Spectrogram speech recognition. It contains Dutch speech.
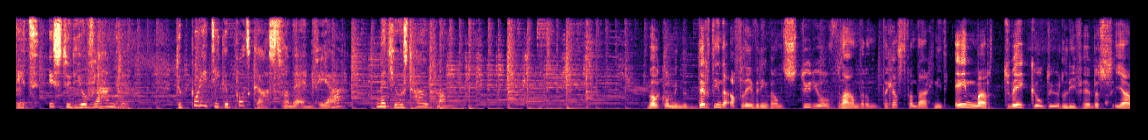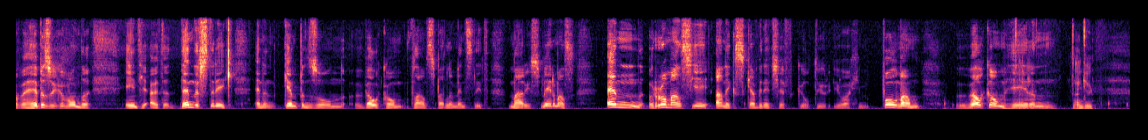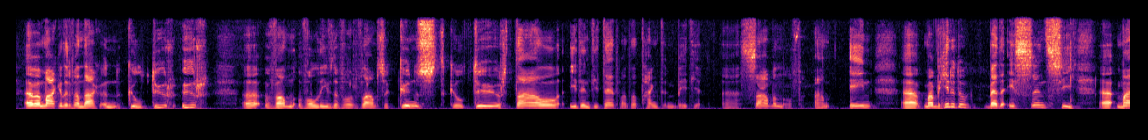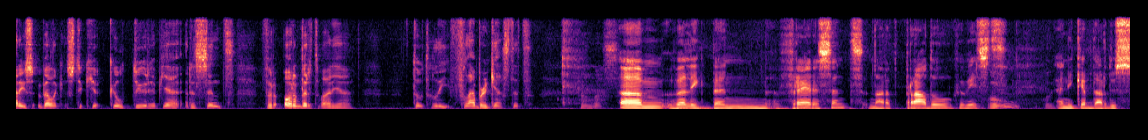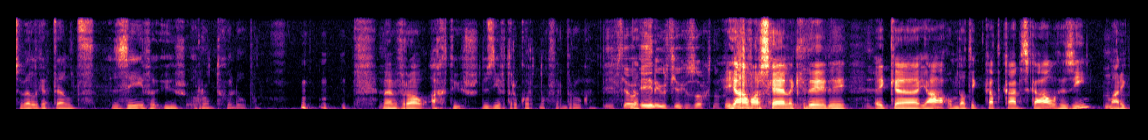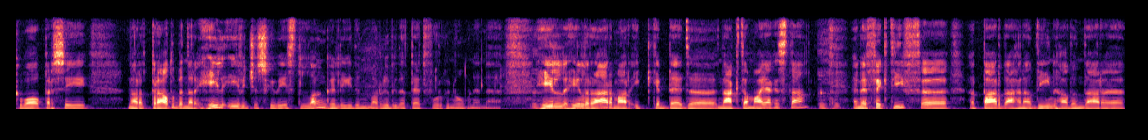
Dit is Studio Vlaanderen, de politieke podcast van de N-VA met Joost Houtman. Welkom in de dertiende aflevering van Studio Vlaanderen. De gast vandaag niet één, maar twee cultuurliefhebbers. Ja, we hebben ze gevonden. Eentje uit de Denderstreek en een Kempenzoon. Welkom, Vlaams parlementslid Marius Meermans. En romancier, annex kabinetchef cultuur Joachim Polman. Welkom, heren. Dank u. En we maken er vandaag een cultuuruur uh, van vol liefde voor Vlaamse kunst, cultuur, taal, identiteit, want dat hangt een beetje uh, samen of aan één. Uh, maar beginnen ook bij de essentie. Marius, welk stukje cultuur heb jij recent verorberd waar je totally flabbergasted was? Um, wel, ik ben vrij recent naar het Prado geweest. Oh, en ik heb daar dus wel geteld zeven uur rondgelopen. Mijn vrouw acht uur, dus die heeft het record nog verbroken. Die heeft jou dat... één uurtje gezocht nog? Ja, waarschijnlijk. Nee, nee. Ik, uh, ja, omdat ik had Kaapskaal gezien, maar ik wou per se naar het praten. ben daar heel eventjes geweest, lang geleden, maar nu heb ik daar tijd voor genomen. En, uh, heel, heel raar, maar ik heb bij de Naakta Maya gestaan. Uh -huh. En effectief, uh, een paar dagen nadien hadden daar uh,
